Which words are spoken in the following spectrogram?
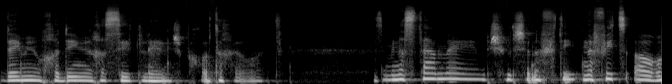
די מיוחדים יחסית למשפחות אחרות. אז מן הסתם אה, בשביל שנפיץ אור.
